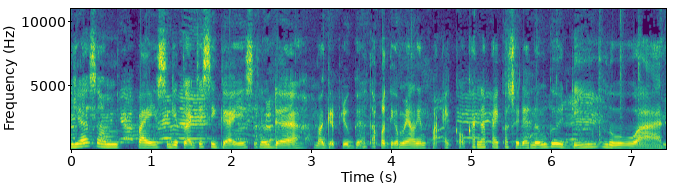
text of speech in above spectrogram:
Ya sampai segitu aja sih guys. Ini udah maghrib juga. Takut diomelin Pak Eko Karena Pak Eko sudah nunggu di luar.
